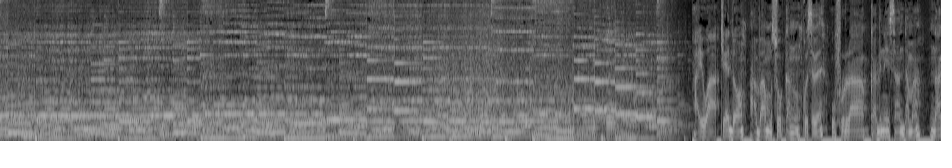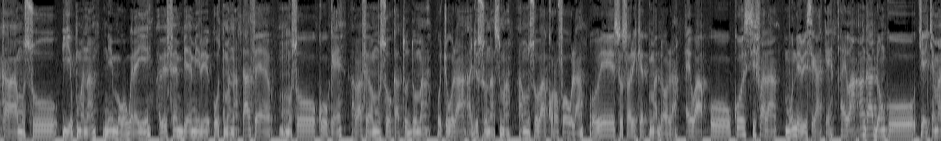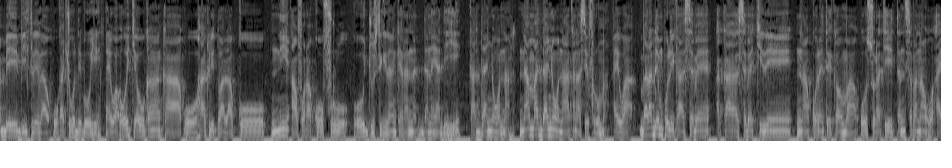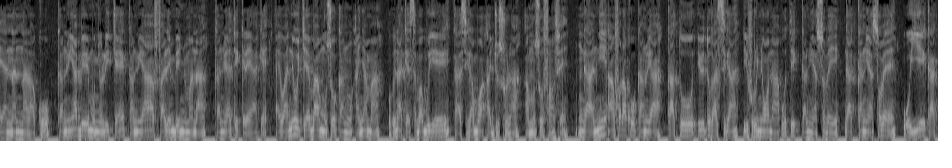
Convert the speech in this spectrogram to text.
ayiwa cɛɛ dɔ a b'a muso kanu kosɛbɛ u furula kabini saan dama n'a ka muso ye kuma na ni mɔgɔ wɛrɛ ye a be fɛɛn bɛɛ miiri o tuma na t'a fɛ muso k'o kɛ a b'a fɛ muso ka to du ma o cogo la a jusu na suma a muso b'a kɔrɔfɔ o la o be sɔsɔri kɛ tuma dɔw la ayiwa o ko sifa la mun de be se ka kɛ ayiwa an k'a dɔn ko cɛɛ caaman be bi tile la u ka cogo de b'o ye ayiwa o cɛɛw ka kan ka o hakili to a la ko ni a fɔra ko furu o jusigilan kɛra dannaya de ye ka da ɲɔgɔn na n'an ma da ɲɔgɔn na a kana se furu ma ayiwa baaraden poli ka sɛbɛn a ka sɛbɛn cilen na kɔrɛntɛkaw ma o surati tani sabanan o aya nanina la ko kanuya bɛ muɲuli kɛ kanuya falen bɛ ɲuman na kanuya tɛ kɛlɛya kɛ ayiwa n'o cɛɛ b'a muso kanu a ɲa ma o bɛna kɛ sababu ye k'a siga bɔ a jusu la a muso fan fɛ nka ni a fɔra ko kanuya k'a to i bɛ to ka siga i furu ɲɔgɔn na o tɛ kanuya sɔbɛ ye nka kanuya sɔbɛ o ye ka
